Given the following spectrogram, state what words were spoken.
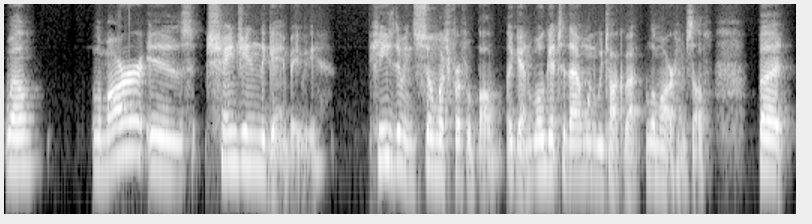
Well lamar is changing the game baby he's doing so much for football. Again, we'll get to that when we talk about Lamar himself. But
